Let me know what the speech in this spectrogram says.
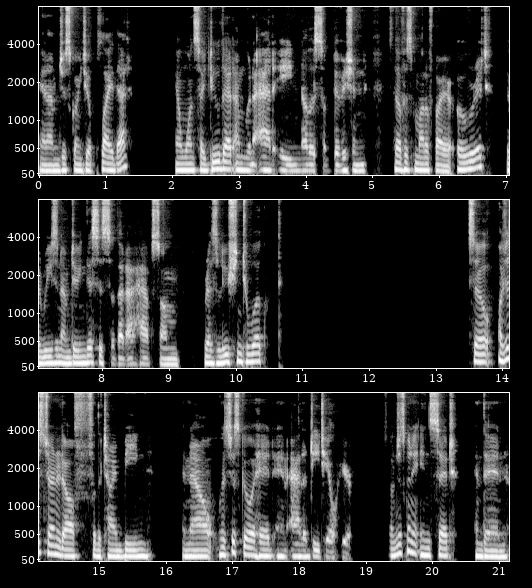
and I'm just going to apply that. And once I do that, I'm going to add another subdivision surface modifier over it. The reason I'm doing this is so that I have some resolution to work with. So I'll just turn it off for the time being. And now let's just go ahead and add a detail here. So I'm just going to inset and then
